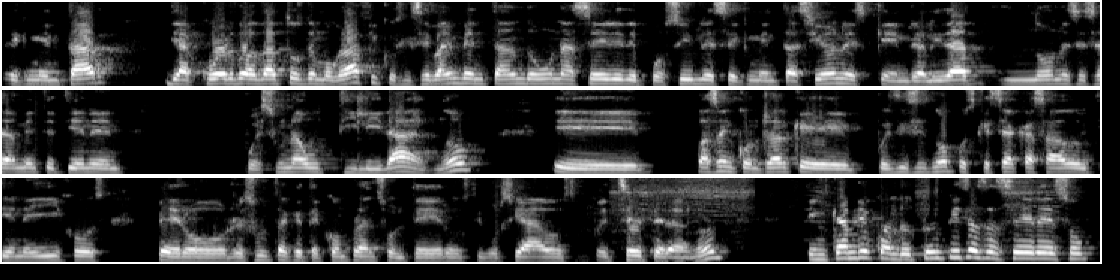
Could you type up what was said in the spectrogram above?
segmentar de acuerdo a datos demográficos y se va inventando una serie de posibles segmentaciones que en realidad no necesariamente tienen pues una utilidad, ¿no? Eh, vas a encontrar que pues dices, no, pues que se ha casado y tiene hijos, pero resulta que te compran solteros, divorciados, etcétera, ¿no? En cambio, cuando tú empiezas a hacer eso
